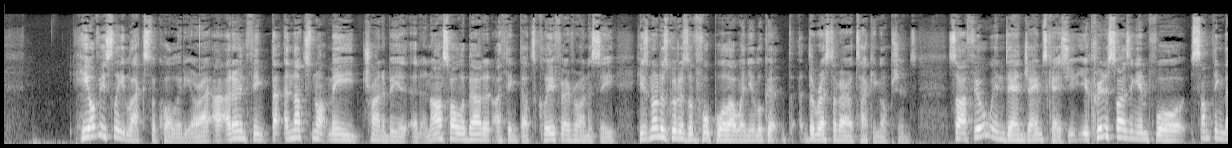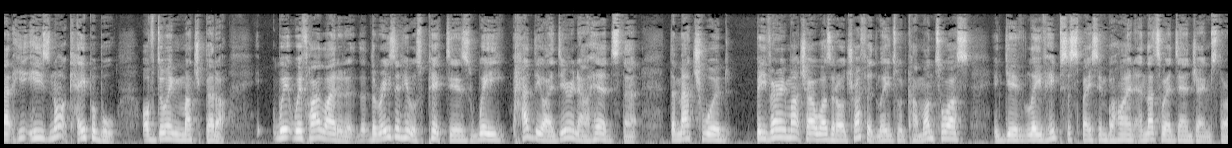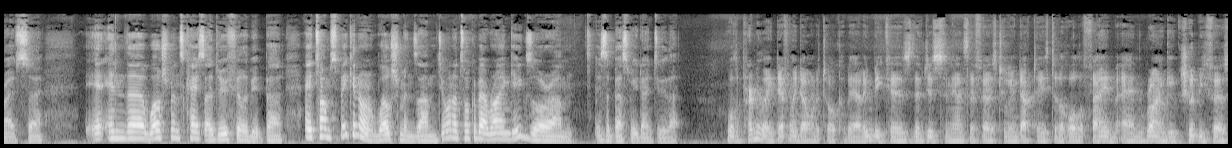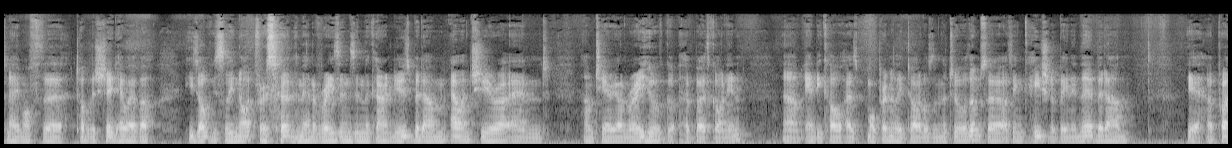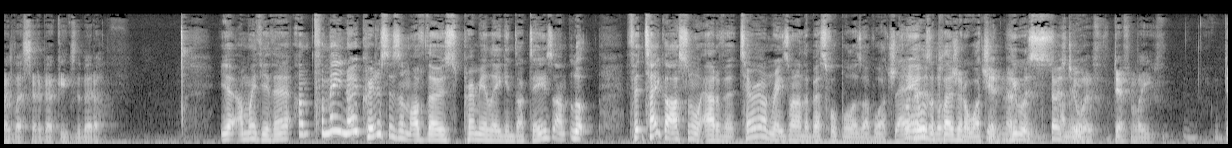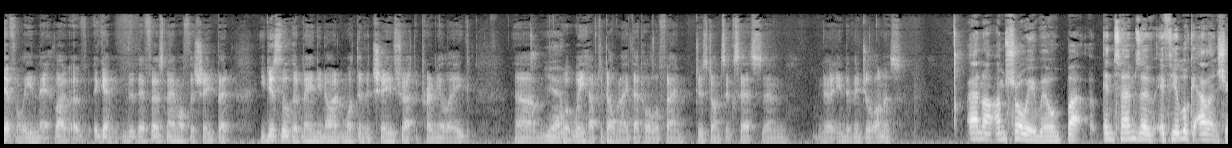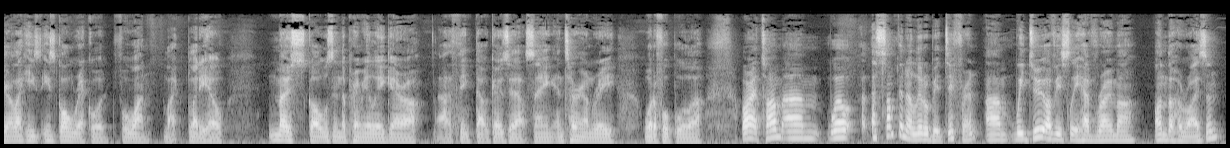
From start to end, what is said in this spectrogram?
he obviously lacks the quality. All right, I, I don't think that, and that's not me trying to be a, an asshole about it. I think that's clear for everyone to see. He's not as good as a footballer when you look at the rest of our attacking options. So I feel in Dan James' case, you, you're criticizing him for something that he, he's not capable of doing much better. We, we've highlighted it. The, the reason he was picked is we had the idea in our heads that the match would be very much how it was at Old Trafford. Leeds would come onto us, it give leave heaps of space in behind, and that's where Dan James thrives. So, in, in the Welshman's case, I do feel a bit bad. Hey Tom, speaking of Welshmans, um, do you want to talk about Ryan Giggs, or um, is it best we don't do that? Well, the Premier League definitely don't want to talk about him because they've just announced their first two inductees to the Hall of Fame, and Ryan Giggs should be first name off the top of the sheet. However, he's obviously not for a certain amount of reasons in the current news. But um, Alan Shearer and um, Thierry Henry, who have got, have both gone in. Um, Andy Cole has more Premier League titles than the two of them, so I think he should have been in there. But um, yeah, I'd probably less said about Giggs the better. Yeah, I'm with you there. Um, for me, no criticism of those Premier League inductees. Um, look, for, take Arsenal out of it. Terry Henry is one of the best footballers I've watched, and Well, it was a look, pleasure to watch Yeah, him. no, he was those two are definitely definitely in there. Like uh, again, their first name off the sheet, but you just look at Man United and what they've achieved throughout the Premier League. Um, Yeah. what we have to dominate that Hall of Fame just on success and you know, individual honours. and I'm sure we will. But in terms of if you look at Alan Shearer, like his his goal record for one, like bloody hell, most goals in the Premier League era. I think that goes without saying. And Terry Henry, what a footballer! All right, Tom. Um, well, that's something a little bit different. Um, we do obviously have Roma on the horizon,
